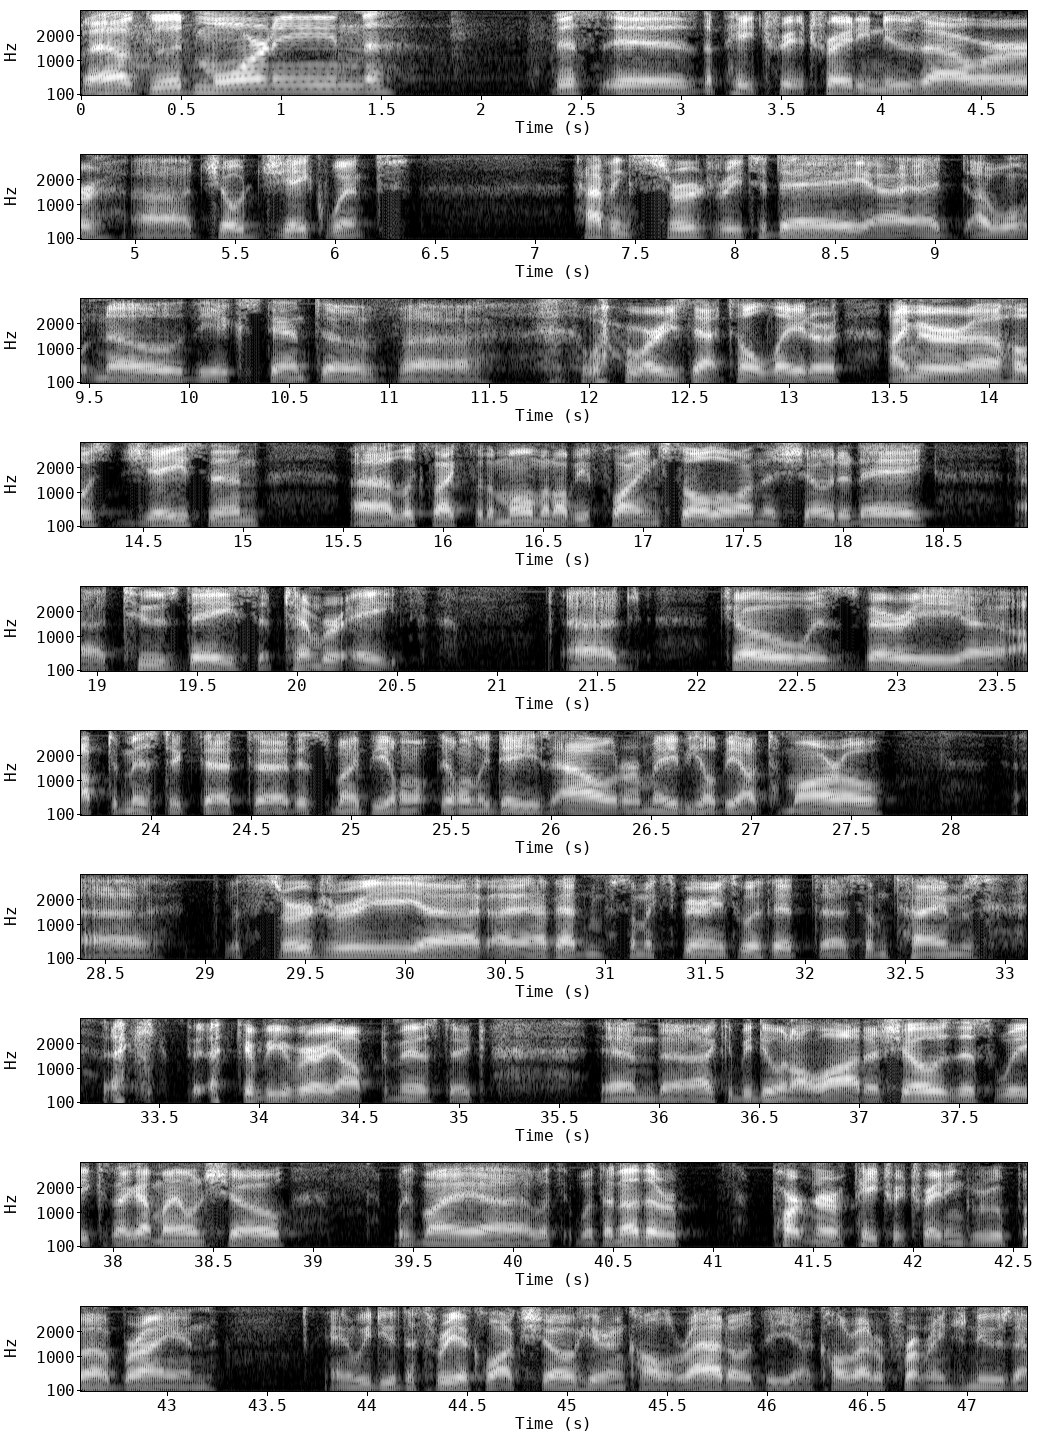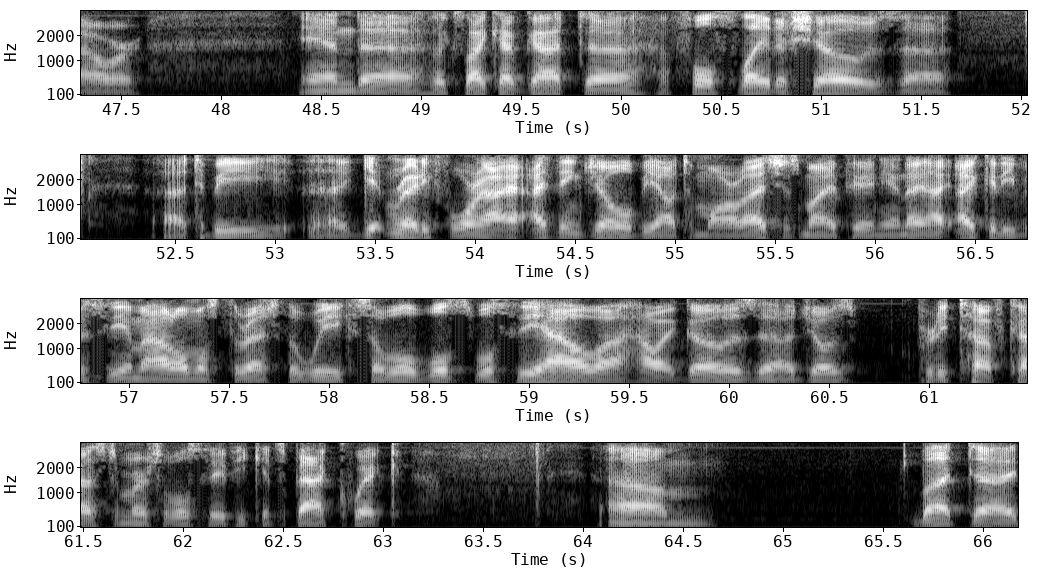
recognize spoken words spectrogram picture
Well, good morning. This is the Patriot Trading News Hour. Uh, Joe Jaquint having surgery today. I, I, I, won't know the extent of uh, where he's at till later. I'm your uh, host, Jason. Uh, looks like for the moment I'll be flying solo on this show today, uh, Tuesday, September 8th. Uh, Joe was very optimistic that this might be the only day he's out, or maybe he'll be out tomorrow with surgery, uh, I have had some experience with it. Uh, sometimes I can, I can, be very optimistic, and uh, I could be doing a lot of shows this week because I got my own show with my uh, with with another partner of Patriot Trading Group, uh, Brian, and we do the three o'clock show here in Colorado, the uh, Colorado Front Range News Hour, and looks like I've got a full slate of shows uh, to be uh, getting ready for. I, I, think Joe will be out tomorrow. That's just my opinion. I, I, could even see him out almost the rest of the week. So we'll we'll we'll see how uh, how it goes. Uh, Joe's pretty tough customer, so we'll see if he gets back quick. Um, but uh,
